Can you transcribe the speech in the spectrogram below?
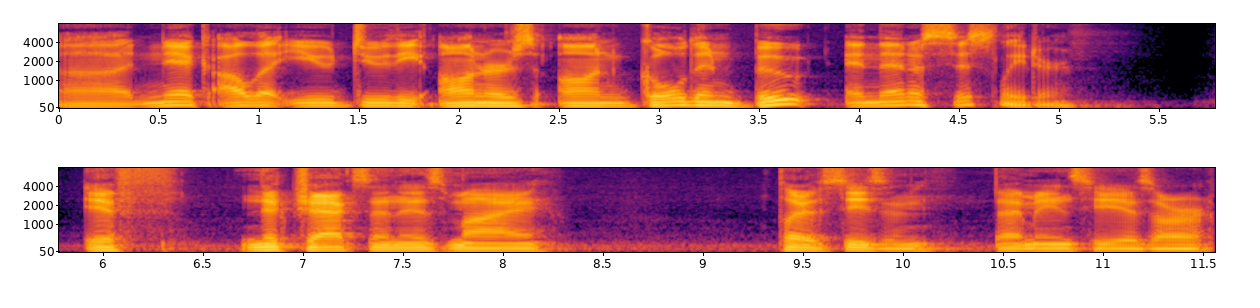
uh, Nick, I'll let you do the honors on Golden Boot and then assist leader. If Nick Jackson is my player of the season, that means he is our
